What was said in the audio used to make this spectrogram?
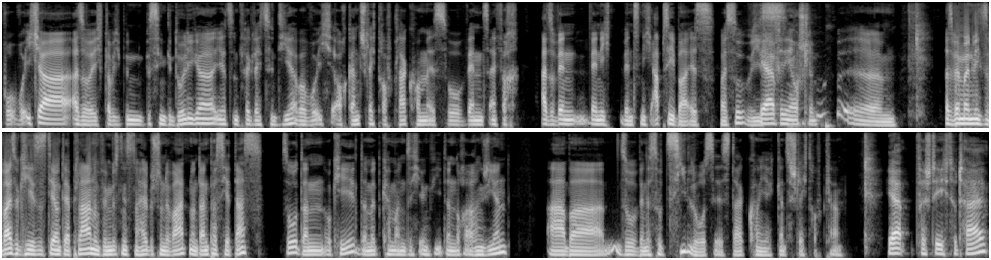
wo, wo ich ja, also ich glaube, ich bin ein bisschen geduldiger jetzt im Vergleich zu dir, aber wo ich auch ganz schlecht drauf klarkomme, ist so, wenn es einfach, also wenn, wenn ich, wenn es nicht absehbar ist, weißt du, wie Ja, finde ich auch schlimm. Ähm, also wenn man wenigstens weiß, okay, es ist der und der Plan und wir müssen jetzt eine halbe Stunde warten und dann passiert das, so, dann okay, damit kann man sich irgendwie dann noch arrangieren. Aber so, wenn es so ziellos ist, da komme ich ganz schlecht drauf klar. Ja, verstehe ich total.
